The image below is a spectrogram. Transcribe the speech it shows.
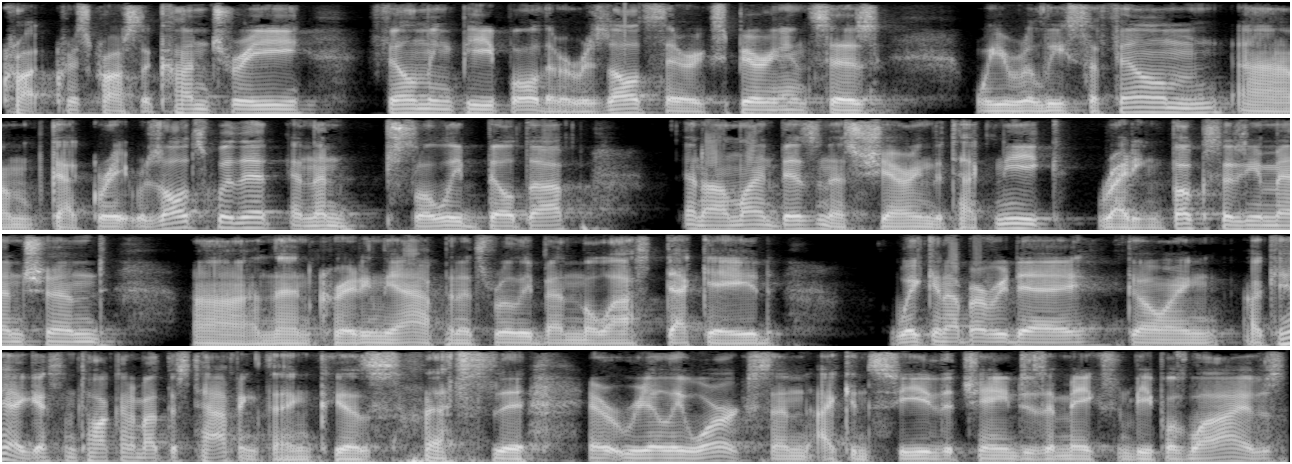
crisscross the country, filming people, their results, their experiences. We released the film, um, got great results with it, and then slowly built up an online business, sharing the technique, writing books, as you mentioned, uh, and then creating the app. And it's really been the last decade waking up every day going, okay, I guess I'm talking about this tapping thing because that's the, it really works. And I can see the changes it makes in people's lives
